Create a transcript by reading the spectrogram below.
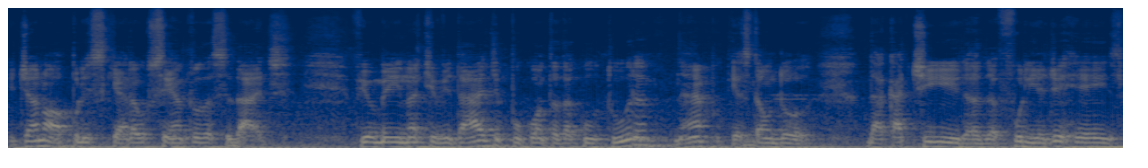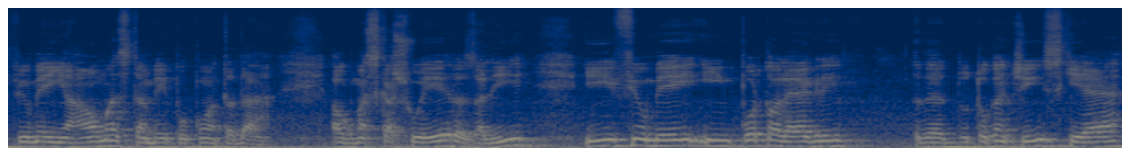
E Dianópolis, que era o centro da cidade. Filmei Natividade por conta da cultura, né? por questão do, da catira, da folia de reis. Filmei em Almas também por conta da algumas cachoeiras ali. E filmei em Porto Alegre do Tocantins, que é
